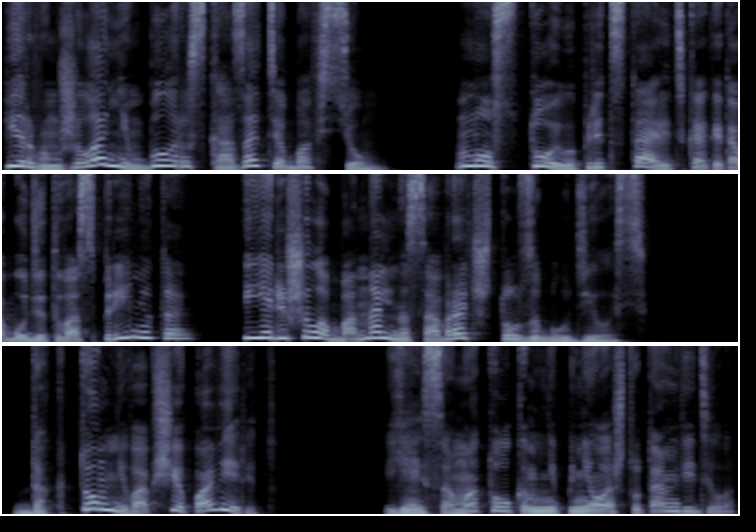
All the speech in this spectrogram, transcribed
Первым желанием было рассказать обо всем. Но стоило представить, как это будет воспринято, и я решила банально соврать, что заблудилась. Да кто мне вообще поверит? Я и сама толком не поняла, что там видела.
